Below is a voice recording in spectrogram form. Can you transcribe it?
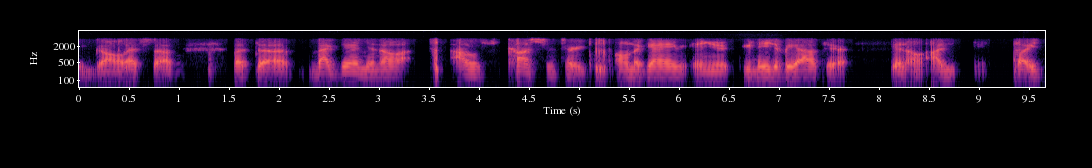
and all that stuff. But uh, back then, you know, I was concentrating on the game, and you you need to be out there. You know, I played.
